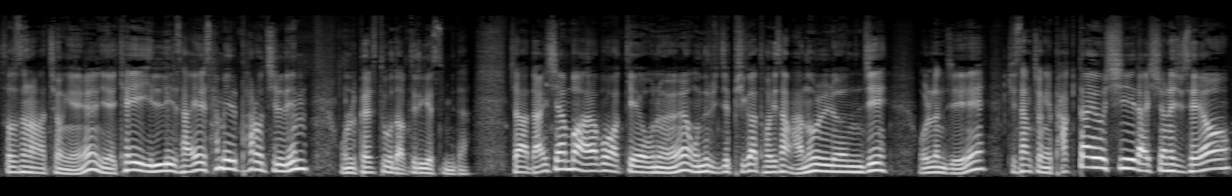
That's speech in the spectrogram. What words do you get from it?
서수남 하청일. 예, K124131857님 오늘 베스트 보답 드리겠습니다. 자, 날씨 한번 알아보고 갈게요. 오늘. 오늘 이제 비가 더 이상 안 올는지, 올는지. 기상청에 박다효 씨 날씨 전해주세요.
